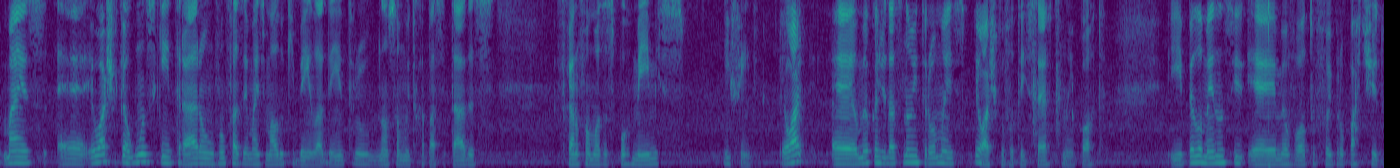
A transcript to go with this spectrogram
Mas é, eu acho que algumas que entraram vão fazer mais mal do que bem lá dentro, não são muito capacitadas, ficaram famosas por memes, enfim. Eu, é, o meu candidato não entrou, mas eu acho que eu votei certo, não importa. E pelo menos é, meu voto foi para o partido.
